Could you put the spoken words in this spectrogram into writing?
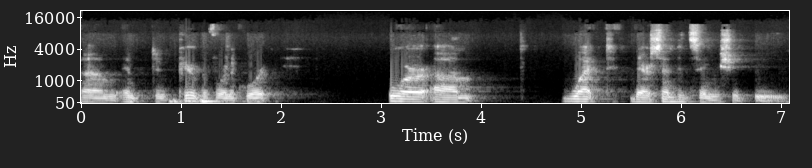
um, and to appear before the court, or um, what their sentencing should be.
